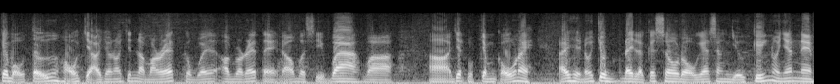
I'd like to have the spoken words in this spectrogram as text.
Cái bộ tứ hỗ trợ cho nó chính là Mares cùng với Alvarez này đó và Silva và uh, Z 100 cũ này. Đấy thì nói chung đây là cái sơ đồ ra sân dự kiến thôi nhé anh em.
